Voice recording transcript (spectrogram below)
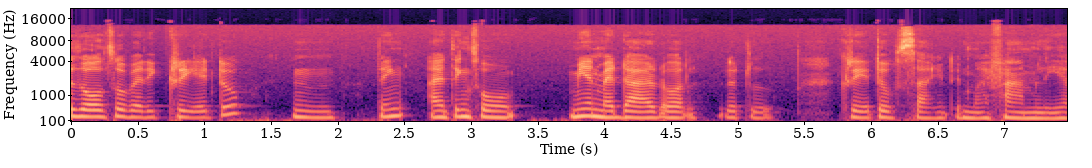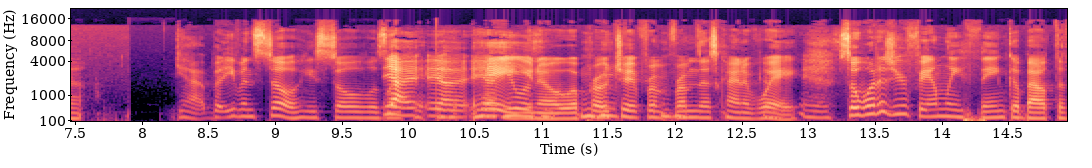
is also very creative. In thing, I think so. Me and my dad are little creative side in my family. Yeah. Yeah but even still he still was Yeah, like yeah, yeah, hey he you know approach mhm, it from from this kind of way Yes. so what does your family think about the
